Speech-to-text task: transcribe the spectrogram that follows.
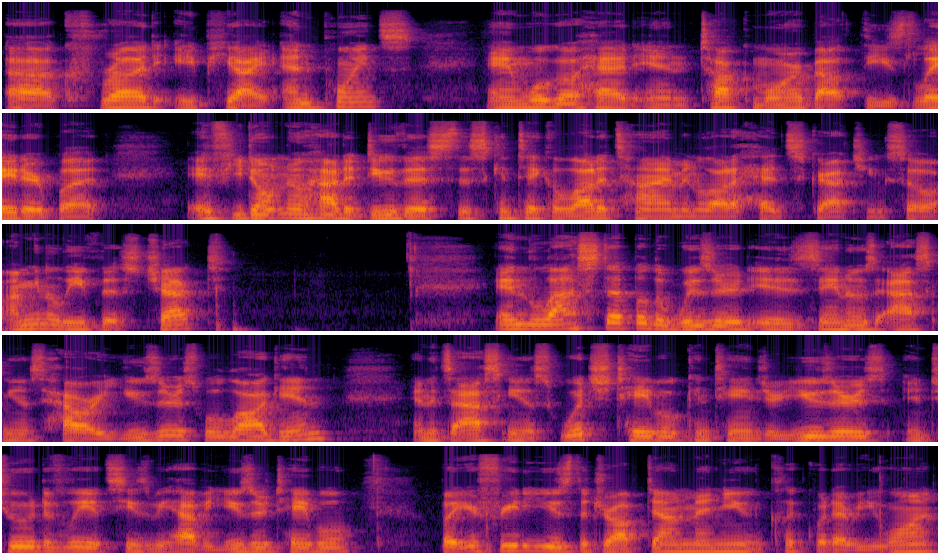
uh, CRUD API endpoints, and we'll go ahead and talk more about these later, but if you don't know how to do this, this can take a lot of time and a lot of head scratching. So I'm going to leave this checked. And the last step of the wizard is Xano's asking us how our users will log in, and it's asking us which table contains your users. Intuitively, it sees we have a user table, but you're free to use the drop-down menu and click whatever you want.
